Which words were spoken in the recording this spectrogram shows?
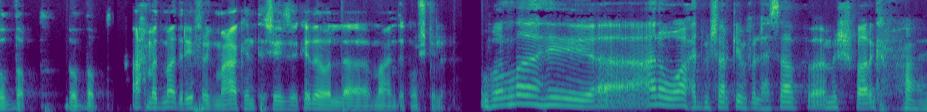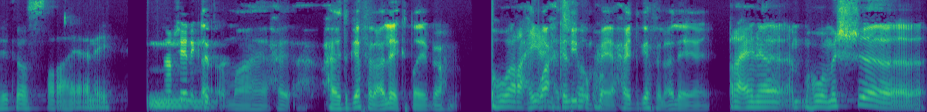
بالضبط بالضبط. أحمد ما أدري يفرق معاك أنت شيء زي كذا ولا ما عندك مشكلة؟ والله آه، أنا وواحد مشاركين في الحساب آه، مش فارق معي الصراحة يعني. اهم شيء انك تدفع ما حيتقفل عليك طيب يا أحمد. هو راح يعني واحد فيكم حي- حيتقفل عليه يعني. راح يعني هو مش آه،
